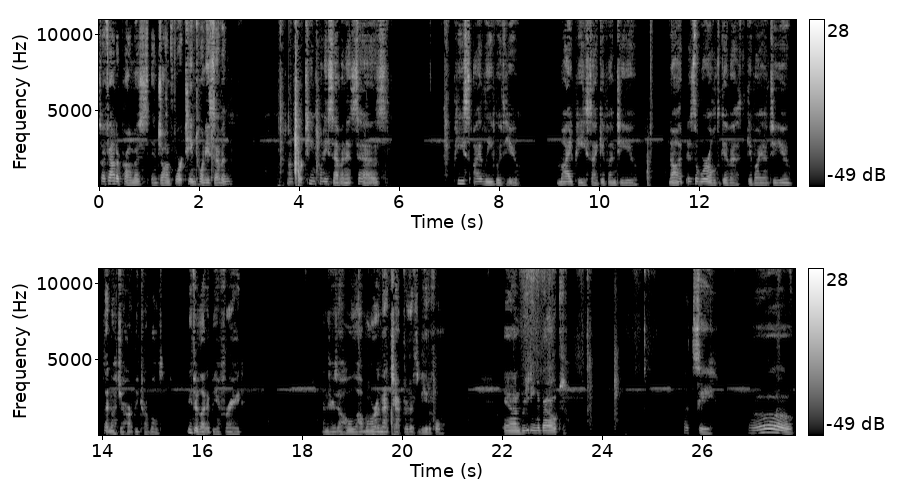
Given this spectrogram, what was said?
So I found a promise in John 14, 27. John 14, 27, it says, Peace I leave with you, my peace I give unto you. Not as the world giveth, give I unto you. Let not your heart be troubled, neither let it be afraid. And there's a whole lot more in that chapter that's beautiful. And reading about, let's see, oh,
